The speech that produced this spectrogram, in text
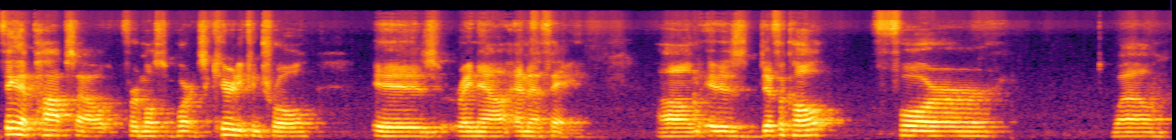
thing that pops out for most important security control is right now MFA. Um, it is difficult for well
